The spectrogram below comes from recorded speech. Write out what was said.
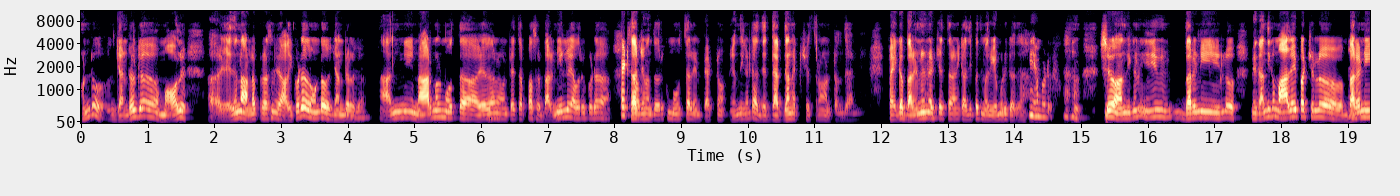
ఉండవు జనరల్గా మామూలు ఆ, ఏదైనా అన్నప్రాసన అది కూడా ఉండవు జనరల్గా. అన్ని నార్మల్ ముహూర్త ఏదైనా ఉంటాయి తప్ప అసలు భరణీలో ఎవరు కూడా. సాధ్యమైనంత వరకు ముహూర్తాలు ఏం పెట్టం. ఎందుకంటే అది దగ్ధ నక్షత్రం అంటుంది దాన్ని. పైగా భరణి నక్షత్రానికి అధిపతి మరి యముడు కదా. యముడు. సో అందుకని భరణిలో మీకు అందుకే మాలయ పక్షుల్లో భరణి.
